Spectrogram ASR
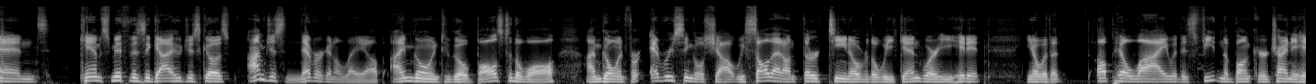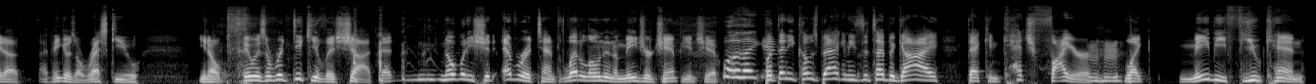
And Cam Smith is a guy who just goes, I'm just never going to lay up. I'm going to go balls to the wall. I'm going for every single shot. We saw that on 13 over the weekend where he hit it, you know, with a uphill lie with his feet in the bunker trying to hit a I think it was a rescue. You know, it was a ridiculous shot that n- nobody should ever attempt, let alone in a major championship. Well, like- but then he comes back and he's the type of guy that can catch fire Mm-hmm. like maybe few can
